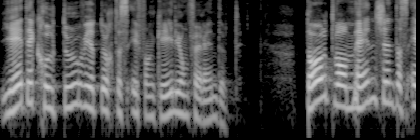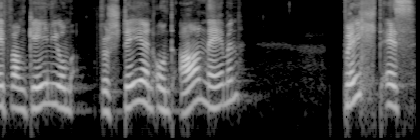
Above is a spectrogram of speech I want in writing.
jede Kultur wird durch das Evangelium verändert. Dort, wo Menschen das Evangelium verstehen und annehmen, bricht es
